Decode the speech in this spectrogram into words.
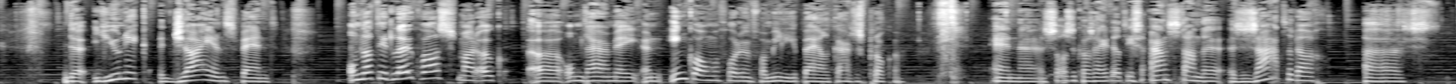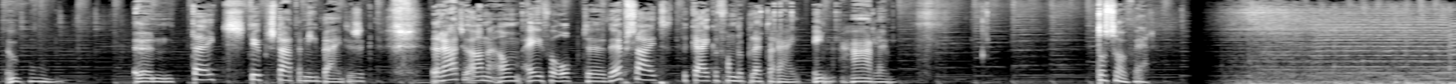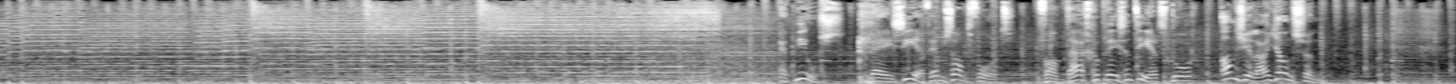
de Unique Giants Band. Omdat dit leuk was, maar ook eh, om daarmee een inkomen voor hun familie bij elkaar te sprokken. En eh, zoals ik al zei, dat is aanstaande zaterdag. eh, een tijdstip staat er niet bij. Dus ik raad u aan om even op de website te kijken van de pletterij in Haarlem. Tot zover. Het nieuws bij ZFM Zandvoort. Vandaag gepresenteerd door Angela Jansen.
